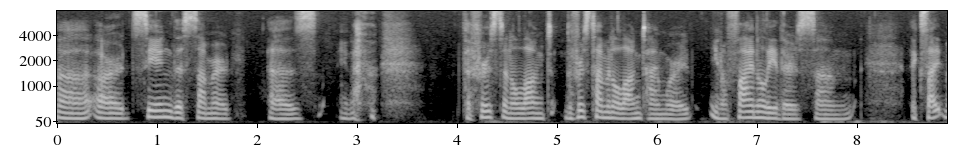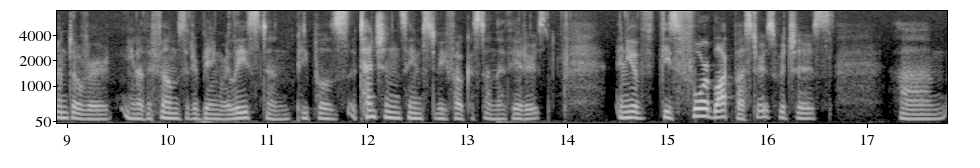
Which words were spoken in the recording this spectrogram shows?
uh, are seeing this summer as you know the first in a long t- the first time in a long time where you know finally there's some excitement over you know the films that are being released and people's attention seems to be focused on the theaters. And you have these four blockbusters which is um,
